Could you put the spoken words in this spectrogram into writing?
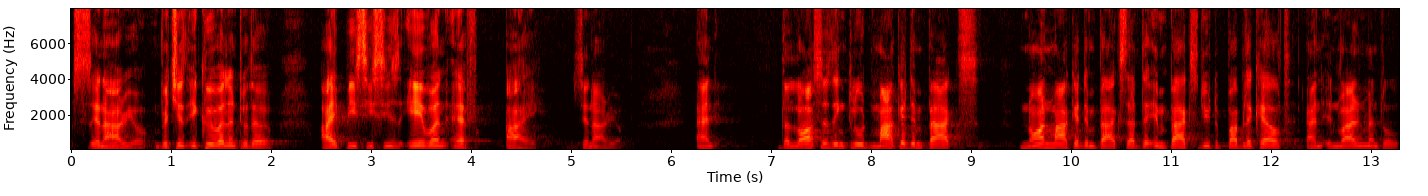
scenario, which is equivalent to the IPCC's A1FI scenario. And the losses include market impacts, non market impacts, that the impacts due to public health and environmental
